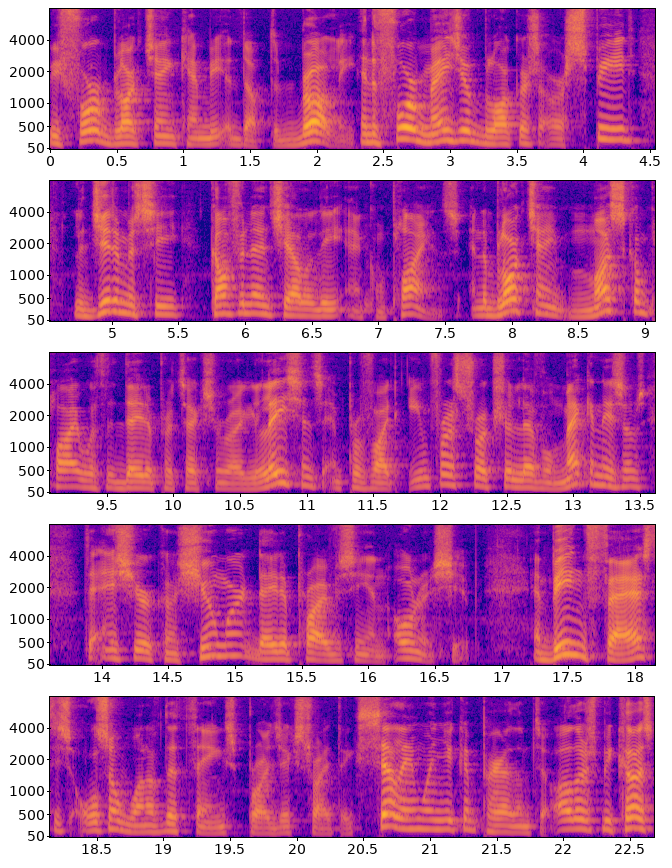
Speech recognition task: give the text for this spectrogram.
before blockchain can be adopted broadly. And the four major blockers are speed, legitimacy, confidentiality and compliance. And the blockchain must comply with the data protection regulations and provide infrastructure level mechanisms to ensure consumer data privacy and ownership. And being fast is also one of the things projects try to excel in when you compare them to others because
